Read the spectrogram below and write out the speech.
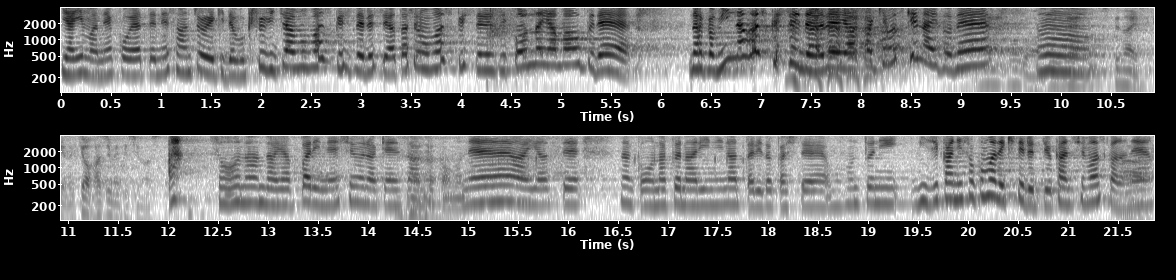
い、や今ねこうやってね山頂駅でもくすみちゃんもマスクしてるし私もマスクしてるしこんな山奥でなんかみんなマスクしてんだよね。やっぱ気をつけないとね。僕うん。してないですけど、今日初めてしました。あそうなんだ。やっぱりね志村けんさんとかもね ああやってなんかお亡くなりになったりとかしてもう本当に身近にそこまで来てるっていう感じしますからね、はい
